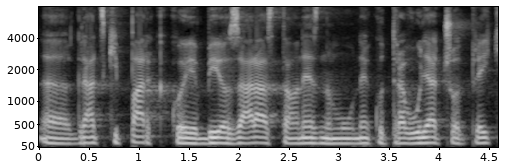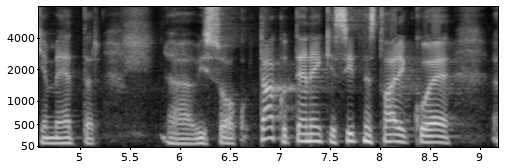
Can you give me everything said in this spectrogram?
uh, gradski park koji je bio zarastao, ne znam, u neku travuljaču od prilike metar uh, visoko. Tako, te neke sitne stvari koje uh,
